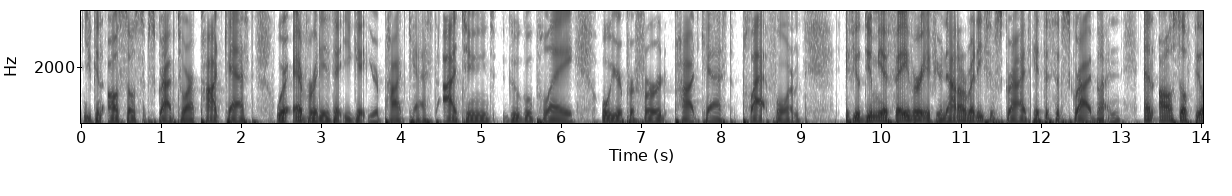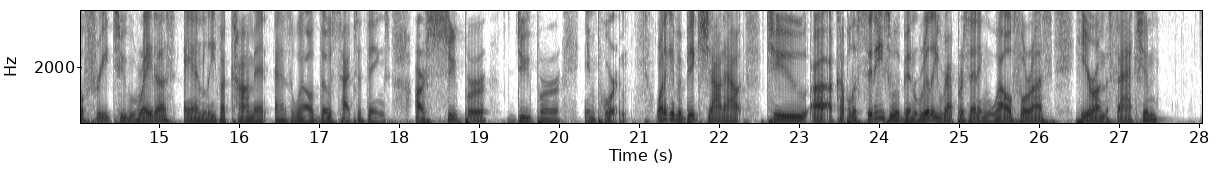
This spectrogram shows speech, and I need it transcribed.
You can also subscribe to our podcast wherever it is that you get your podcast iTunes, Google Play, or your preferred podcast platform. If you'll do me a favor, if you're not already subscribed, hit the subscribe button and also feel free to rate us and leave a comment as well. Those types of things are super duper important. Want to give a big shout out to uh, a couple of cities who have been really representing well for us here on the faction.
